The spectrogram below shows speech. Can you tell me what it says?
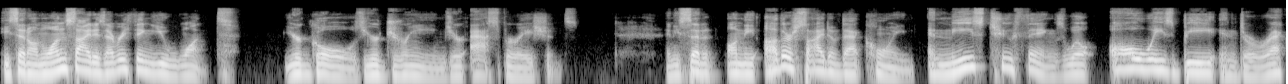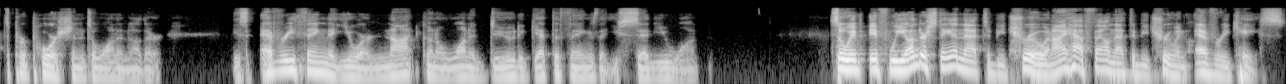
He said, on one side is everything you want, your goals, your dreams, your aspirations. And he said, on the other side of that coin, and these two things will always be in direct proportion to one another, is everything that you are not going to want to do to get the things that you said you want. So if if we understand that to be true, and I have found that to be true in every case,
